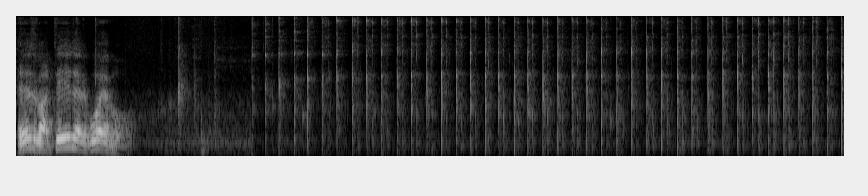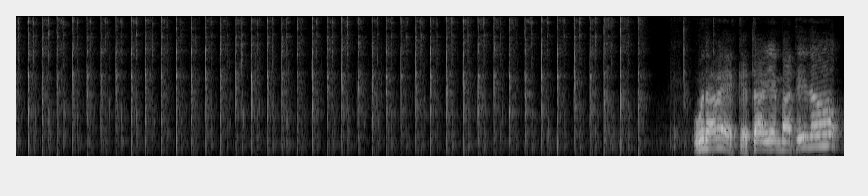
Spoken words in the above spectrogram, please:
es batir el huevo Una vez que está bien batido,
